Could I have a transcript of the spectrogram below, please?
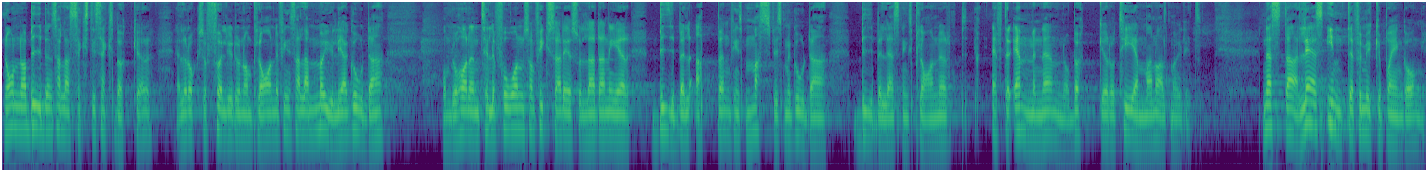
någon av Bibelns alla 66 böcker, eller också följer du någon plan. Det finns alla möjliga goda. Om du har en telefon som fixar det så ladda ner bibelappen. Det finns massvis med goda bibelläsningsplaner efter ämnen och böcker och teman och allt möjligt. Nästa, läs inte för mycket på en gång.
